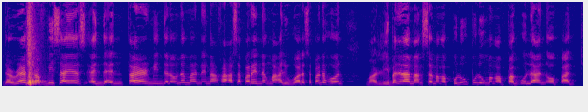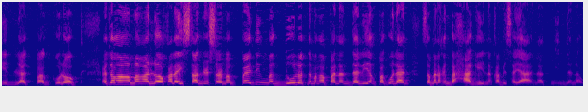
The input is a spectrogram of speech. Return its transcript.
The rest of Visayas and the entire Mindanao naman ay makakaasa pa rin ng maaliwala sa panahon, maliban na lamang sa mga pulupulong mga pag-ulan o pagkidlat pagkulog. Ito nga mga localized thunderstorm ang pwedeng magdulot ng mga panandali ang pag-ulan sa malaking bahagi ng Kabisayan at Mindanao.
